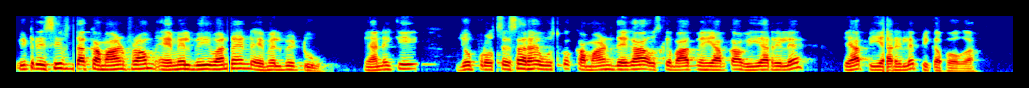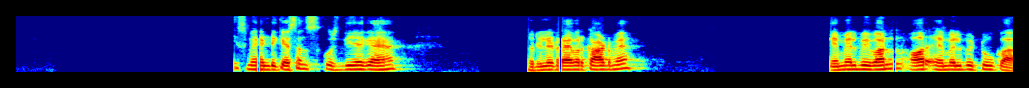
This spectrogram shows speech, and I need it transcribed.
it receives the command from M L B one and M L B two यानी कि जो प्रोसेसर है उसको कमांड देगा, उसके बाद में ही आपका वी आर रिले या पी आर रिले पिकअप होगा। इसमें इंडिकेशन कुछ दिए गए हैं। रिले ड्राइवर कार्ड में एम एल बी वन और एम एल बी टू का।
